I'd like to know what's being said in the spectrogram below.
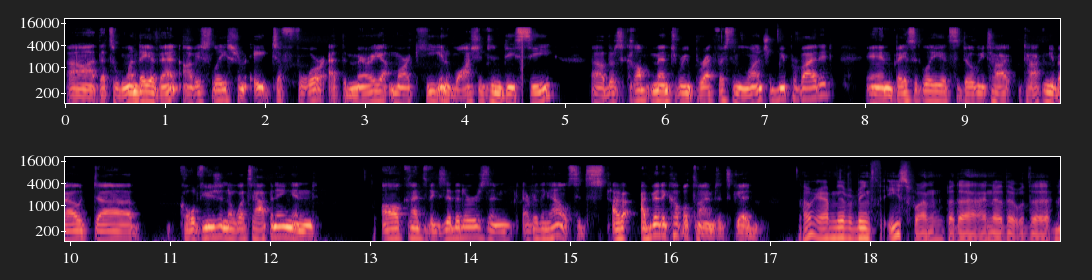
Uh, that's a one day event, obviously, it's from 8 to 4 at the Marriott Marquis in Washington, D.C. Uh, there's a complimentary breakfast and lunch will be provided, and basically it's Adobe talk, talking about uh, Cold Fusion and what's happening, and all kinds of exhibitors and everything else. It's I've, I've been a couple times. It's good. Okay, I've never been to the East one, but uh, I know that with the mm-hmm.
